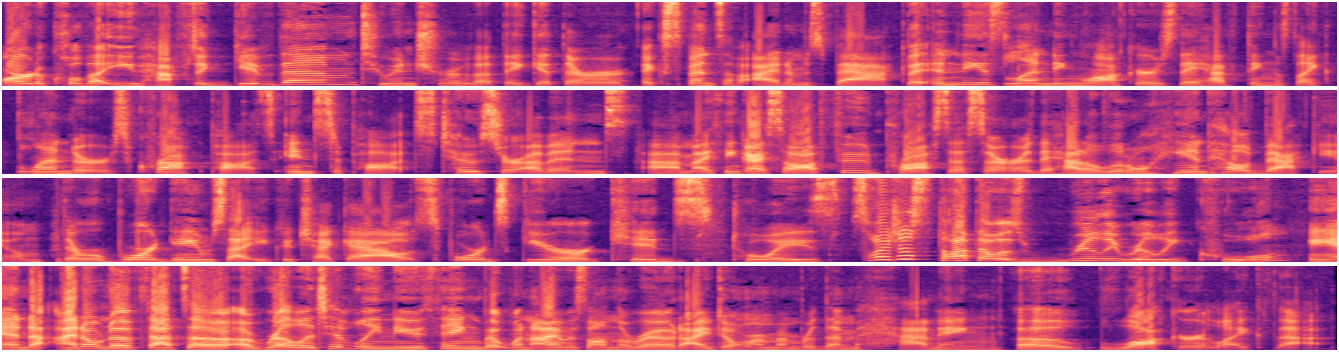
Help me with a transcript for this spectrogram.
article that you have to give them to ensure that they get their expensive items back. But in these lending lockers, they have things like blenders, crock pots, Instapots, toaster ovens. Um, I think I saw a food processor. They had a little handheld vacuum. There were board games that you could check out, sports gear or kids' toys. So I just thought that was really, really cool. And I don't know if that's a, a relatively new thing, but when I was on the road, I don't remember them having a locker like that.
